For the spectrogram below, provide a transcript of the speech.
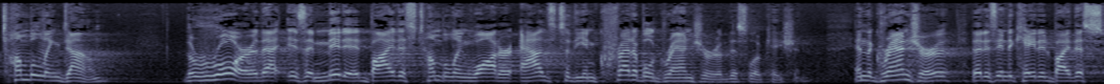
tumbling down, the roar that is emitted by this tumbling water adds to the incredible grandeur of this location. And the grandeur that is indicated by this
